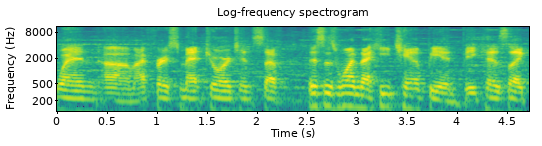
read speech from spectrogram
when um, I first met George and stuff. This is one that he championed because like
